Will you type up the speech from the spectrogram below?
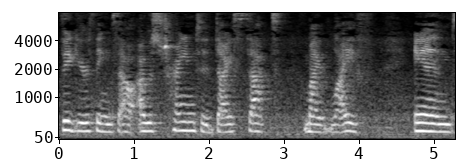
figure things out. I was trying to dissect my life and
